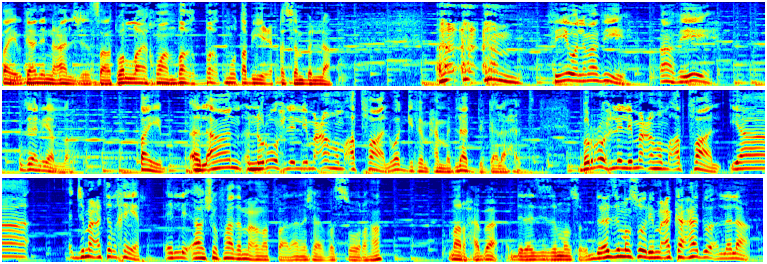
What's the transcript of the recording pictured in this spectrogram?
طيب قاعدين نعالج الاتصالات والله يا إخوان ضغط ضغط مو طبيعي قسم بالله. في ولا ما في؟ ما في. زين يلا. طيب الآن نروح للي معاهم أطفال. وقف يا محمد لا تدق على أحد. بنروح للي معهم أطفال. يا جماعة الخير اللي أشوف هذا معهم أطفال. أنا شايف الصورة ها. مرحبا عبد العزيز المنصور. عبد العزيز المنصوري معك أحد ولا لا؟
